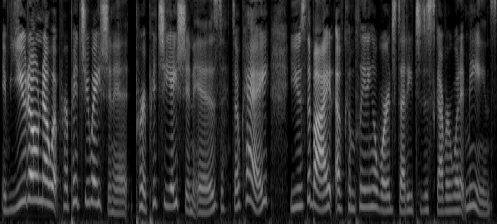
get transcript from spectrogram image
if you don't know what is, propitiation is, it's okay. Use the bite of completing a word study to discover what it means,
